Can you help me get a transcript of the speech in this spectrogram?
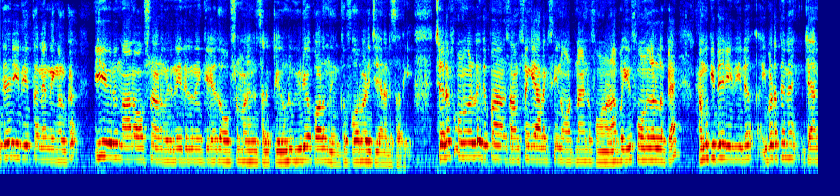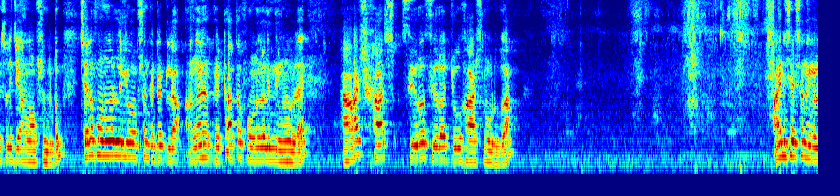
ഇതേ രീതിയിൽ തന്നെ നിങ്ങൾക്ക് ഈ ഒരു നാല് ഓപ്ഷനാണ് വരുന്നത്. ഇതിൽ നിങ്ങൾക്ക് ഏത് ഓപ്ഷൻ വേണമെങ്കിലും സെലക്ട് ചെയ്തുകൊണ്ട് വീഡിയോ കോളും നിങ്ങൾക്ക് ഫോർവേഡ് ചെയ്യാനായിട്ട് സാധിക്കും. ചില ഫോണുകളിൽ ഇതിപ്പോ സാംസങ് ഗാലക്സി നോട്ട് നയൻ ഫോണാണ് അപ്പോൾ ഈ ഫോണുകളിലൊക്കെ നമുക്ക് ഇതേ രീതിയിൽ ഇവിടെ തന്നെ ക്യാൻസൽ ചെയ്യാനുള്ള ഓപ്ഷൻ കിട്ടും. ചില ഫോണുകളിൽ ഈ ഓപ്ഷൻ കിട്ടിട്ടില്ല അങ്ങനെ കിട്ടാത്ത ഫോണുകളിൽ നിങ്ങളിവിടെ hash hash zero zero two hash എന്ന് കൊടുക്കുക. അതിനുശേഷം നിങ്ങൾ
